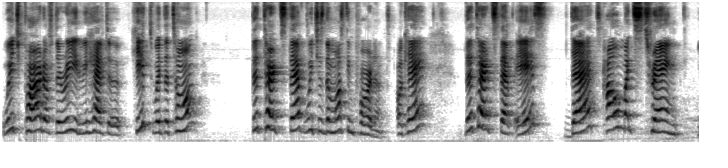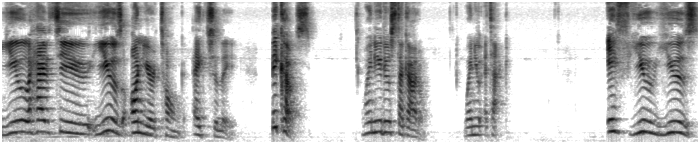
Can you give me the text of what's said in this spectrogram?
which part of the reed we have to hit with the tongue, the third step, which is the most important, okay? The third step is that how much strength you have to use on your tongue, actually. Because when you do staccato, when you attack, if you use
